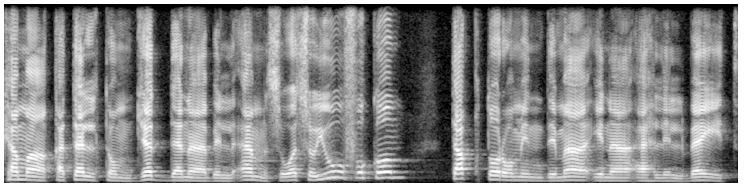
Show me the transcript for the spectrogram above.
كما قتلتم جدنا بالأمس وسيوفكم تقطر من دمائنا أهل البيت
